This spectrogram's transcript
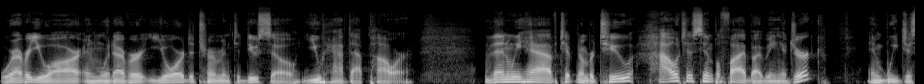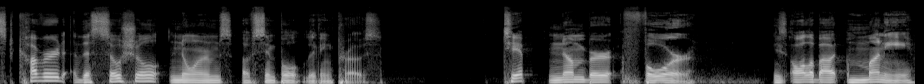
wherever you are, and whatever you're determined to do so. You have that power. Then we have tip number two, how to simplify by being a jerk. And we just covered the social norms of simple living pros. Tip number four is all about money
